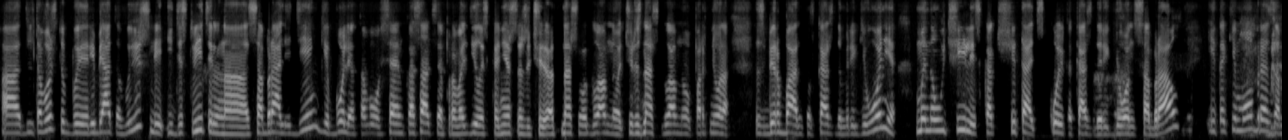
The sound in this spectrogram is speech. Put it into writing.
а, для того, чтобы ребята вышли и действительно собрали деньги. Более того, вся инкассация проводилась, конечно же, от нашего главного, через нашего главного партнера Сбербанка в каждом регионе. Мы научились, как считать, сколько каждый регион собрал, и таким образом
